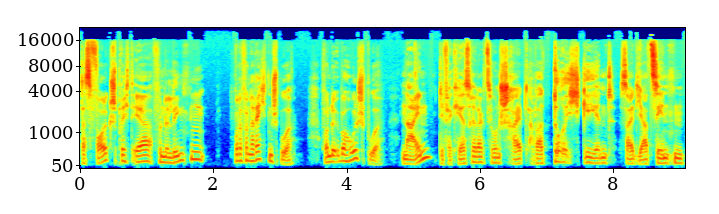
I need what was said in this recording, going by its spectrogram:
Das Volk spricht eher von der linken oder von der rechten Spur, von der Überholspur. Nein, die Verkehrsredaktion schreibt aber durchgehend seit Jahrzehnten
